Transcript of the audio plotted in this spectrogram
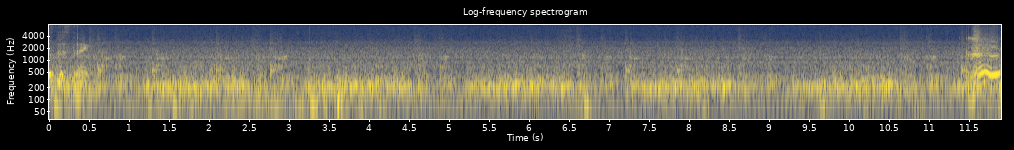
is this thing? Here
